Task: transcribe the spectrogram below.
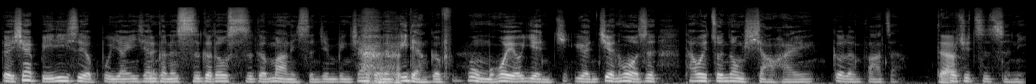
对，现在比例是有不一样，以前可能十个都十个骂你神经病，现在可能一两个父母会有远远见，或者是他会尊重小孩个人发展，对啊。会，去支持你。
